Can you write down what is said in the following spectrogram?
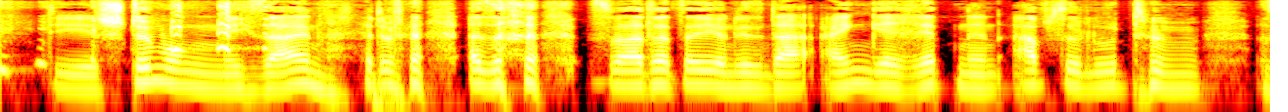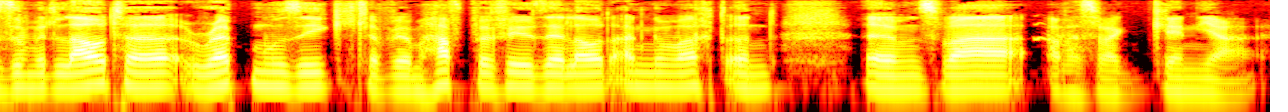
die Stimmungen nicht sein. Also es war tatsächlich, und wir sind da eingeritten in absolutem, also mit lauter Rap-Musik. Ich glaube, wir haben Haftbefehl sehr laut angemacht und ähm, es war, aber es war genial.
